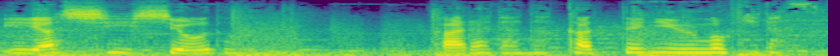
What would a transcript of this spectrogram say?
卑しい衝動に体が勝手に動き出す。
